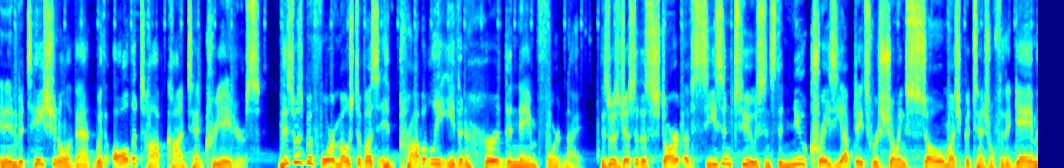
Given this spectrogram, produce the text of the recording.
an invitational event with all the top content creators. This was before most of us had probably even heard the name Fortnite. This was just at the start of Season 2 since the new crazy updates were showing so much potential for the game,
